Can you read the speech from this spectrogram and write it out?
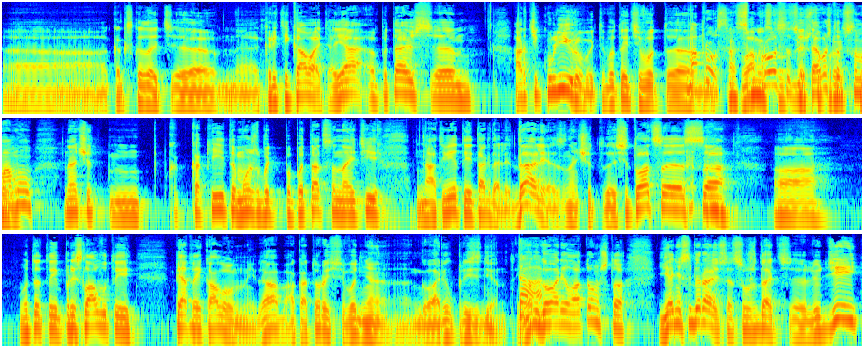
как сказать, э, критиковать, а я пытаюсь э, артикулировать вот эти вот вопросы, вопросы для того, чтобы самому, значит, какие-то, может быть, попытаться найти ответы и так далее. Далее, значит, ситуация с вот этой пресловутой пятой колонной, да, о которой сегодня говорил президент. И он говорил о том, что я не собираюсь осуждать э, людей,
